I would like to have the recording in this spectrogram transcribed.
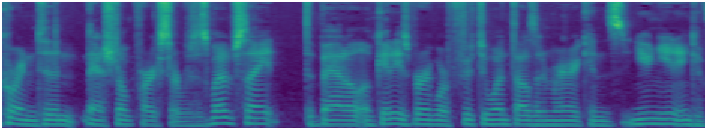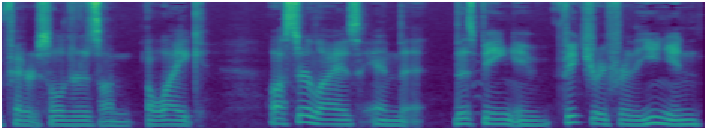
According to the National Park Service's website, the Battle of Gettysburg, where 51,000 Americans, Union and Confederate soldiers on alike, lost their lives, and this being a victory for the Union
